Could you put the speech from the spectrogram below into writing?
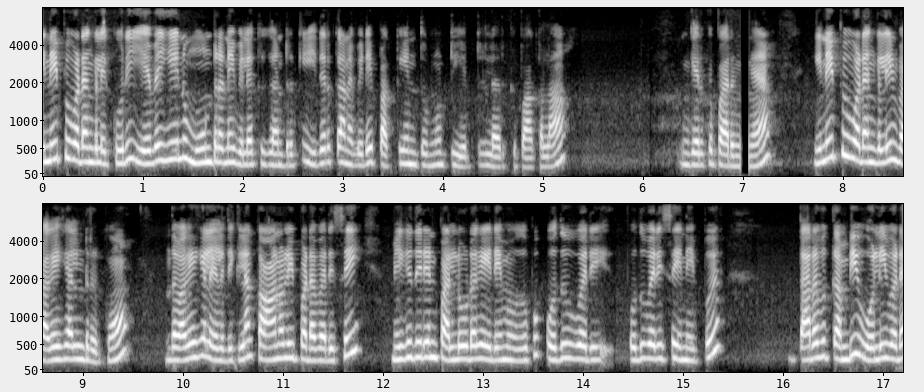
இணைப்பு வடங்களை கூறி எவையேனும் மூன்றனை விளக்குகன்றிருக்கு. இதற்கான விடை பக்க எண் தொண்ணூற்றி எட்டில் இருக்குது பார்க்கலாம். இங்கே இருக்குது பாருங்க. இணைப்பு வடங்களின் வகைகள் இருக்கும். இந்த வகைகள் எழுதிக்கலாம். காணொளி படவரிசை மிகுதிறன் பல்லூடக இடைமுகப்பு பொது வரி பொது வரிசை இணைப்பு தரவு கம்பி ஒளிவட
